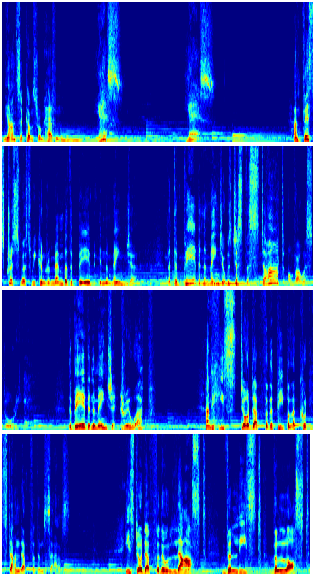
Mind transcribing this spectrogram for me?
And the answer comes from heaven yes. Yes. And this Christmas, we can remember the babe in the manger. But the babe in the manger was just the start of our story. The babe in the manger grew up. And he stood up for the people that couldn't stand up for themselves. He stood up for the last, the least, the lost,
